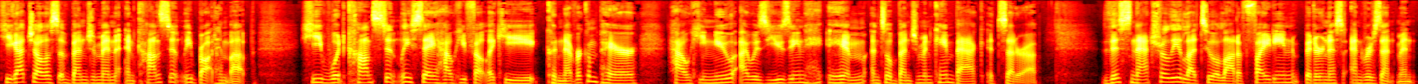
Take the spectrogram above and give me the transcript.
He got jealous of Benjamin and constantly brought him up. He would constantly say how he felt like he could never compare, how he knew I was using him until Benjamin came back, etc. This naturally led to a lot of fighting, bitterness, and resentment,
